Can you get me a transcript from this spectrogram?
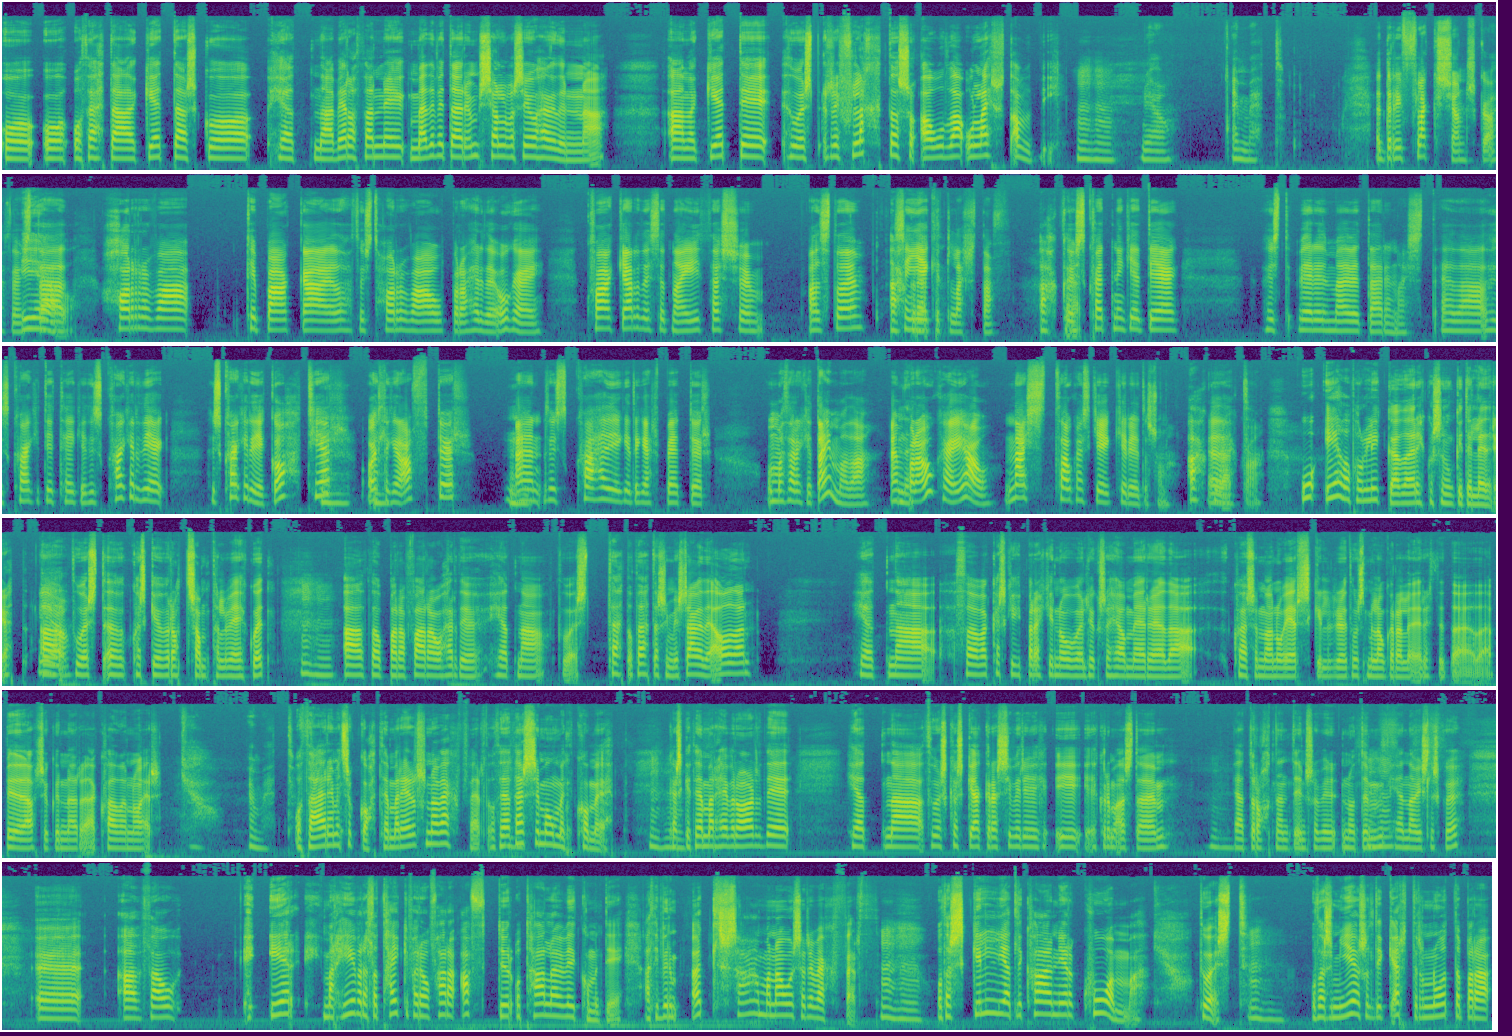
og, og, og þetta geta sko hérna vera þannig meðvitaður um sjálfa sig og hegðunina að maður geti, þú veist, reflektað svo á það og lært af því. Mhm, já, einmitt. Þetta er reflection, sko, þú veist, Já. að horfa tilbaka eða þú veist, horfa á bara, heyrðu, ok, hvað gerðist þetta í þessum aðstæðum sem Akkurat. ég get lært af? Þú Akkurat, veist, hvernig get ég þú veist, verið meðvitaðari næst? Eða þú veist, hvað get ég tekið? Þú veist, hvað gerði ég, þú veist, hvað gerði ég gott hér Mhm, og ætla að gera aftur Mhm. en þú veist, hvað hefði ég getið gert betur og maður þarf ekki að dæma það en Nei. bara, ok, já, næst þá kannski gerir ég þetta svona, eða akkurat eitthvað og eða þá líka að það er eitthvað sem þú getur leiðrétt að Já. þú veist, ef kannski hefur átt samtal við eitthvað mm -hmm. að þá bara fara og herðu hérna, þú veist, þetta og þetta sem ég sagði áðan hérna, það var kannski bara ekki nógu vel hugsa hjá mér eða hvað sem það nú er, skilur þú veist, mér langar að leiðrétt þetta eða byggðið afsökunar eða hvað það nú er já, einmitt og það er einmitt svo gott þegar maður er á svona vegferð og þegar þessi móment komi upp Mhm. kannski þegar maður hefur orðið hérna, þú veist, kannski aggressífur í, í einhverjum aðstæðum Mhm. eða drottnandi eins og við notum Mhm. hérna á íslensku uh, að þá er, maður hefur alltaf tækifæri á að fara aftur og tala við viðkomandi að því við erum öll saman á þessari vegferð Mhm. og það skilja allir hvaðan ég er að koma já, þú veist Mhm. og það sem ég hef svolítið gert er að nota bara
